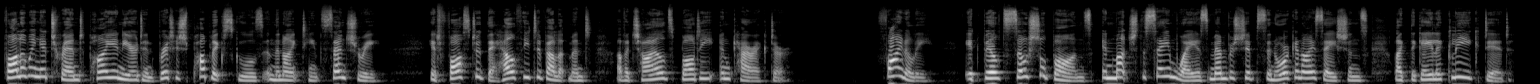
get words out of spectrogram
following a trend pioneered in British public schools in the 19th century, it fostered the healthy development of a child's body and character. Finally, it built social bonds in much the same way as memberships in organisations like the Gaelic League did.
